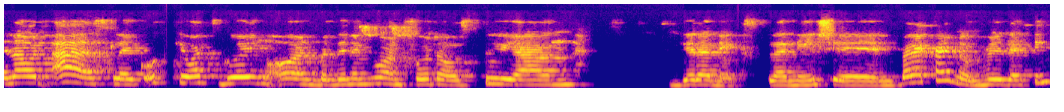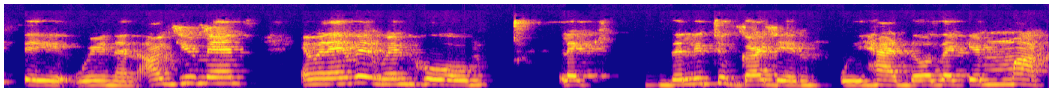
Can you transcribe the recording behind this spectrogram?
And I would ask like okay what's going on? But then everyone thought I was too young get an explanation but I kind of heard I think they were in an argument and when I even went home like the little garden we had, there was like a mark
